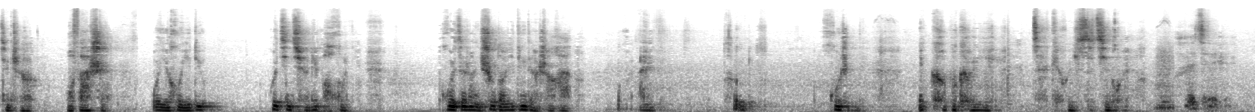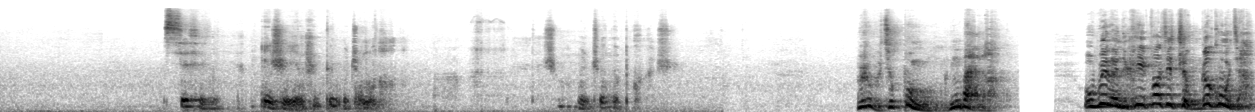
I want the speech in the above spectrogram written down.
警察，我发誓，我以后一定会尽全力保护你。不会再让你受到一丁点伤害了。我会爱你，疼你，护着你。你可不可以再给我一次机会啊？孩子，谢谢你一直以来对我这么好，但是我们真的不合适。不是，我就不明白了，我为了你可以放弃整个顾家，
